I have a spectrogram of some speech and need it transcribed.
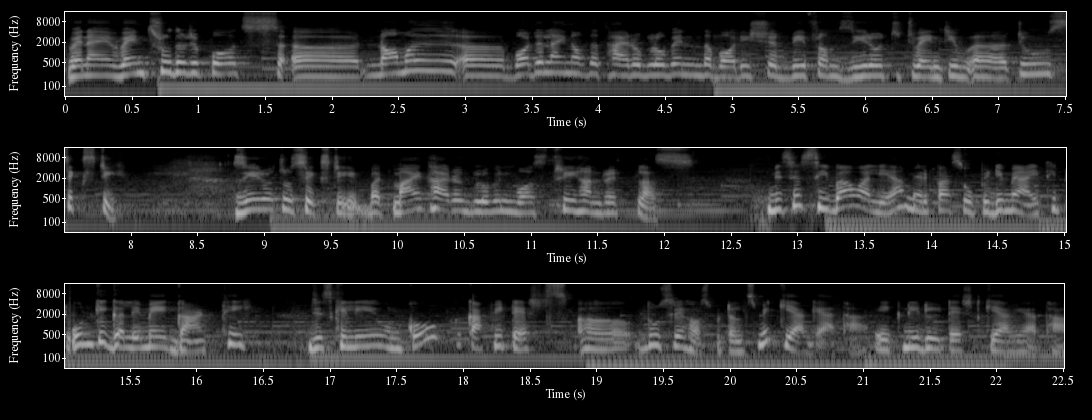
When I went through the reports, uh, normal uh, borderline of the thyroglobin in the body should be from 0 to 20 uh, to 60. 0 to 60, but my thyroglobin was 300 plus. Mrs Seeba Walia मेरे पास ओपीडी में आई थी उनके गले में एक गांठ थी जिसके लिए उनको काफ़ी टेस्ट दूसरे हॉस्पिटल्स में किया गया था। एक नीडल टेस्ट किया गया था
